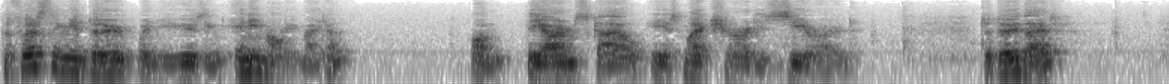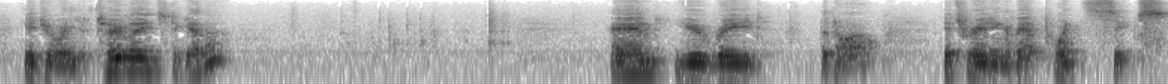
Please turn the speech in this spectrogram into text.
The first thing you do when you're using any multimeter on the ohm scale is make sure it is zeroed. To do that you join your two leads together and you read the dial. It's reading about 0.6.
